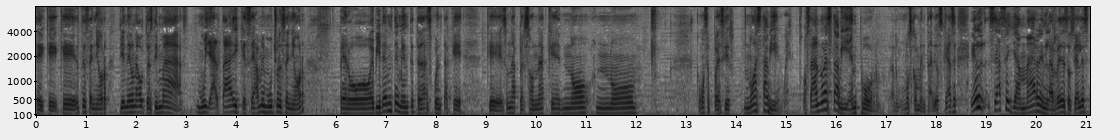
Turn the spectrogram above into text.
eh, que, que, este señor tiene una autoestima muy alta y que se ame mucho el señor pero evidentemente te das cuenta que, que es una persona que no, no, ¿cómo se puede decir? No está bien, güey. O sea, no está bien por algunos comentarios que hace. Él se hace llamar en las redes sociales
